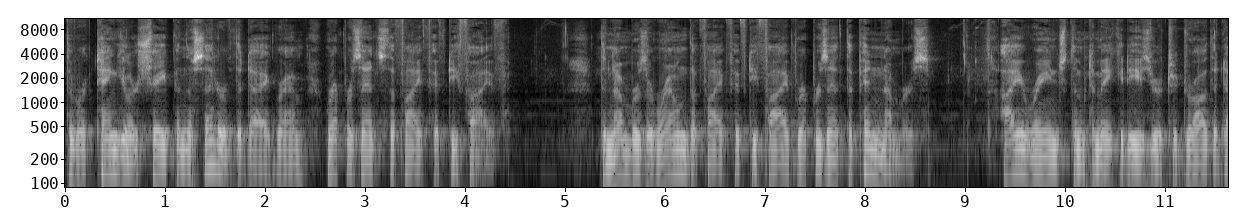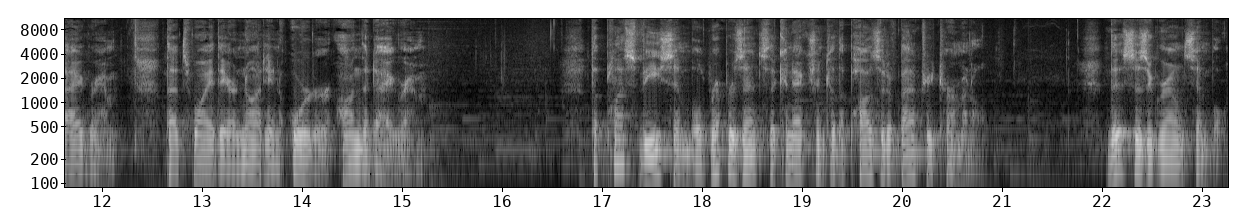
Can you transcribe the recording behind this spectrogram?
The rectangular shape in the center of the diagram represents the 555. The numbers around the 555 represent the pin numbers. I arranged them to make it easier to draw the diagram. That's why they are not in order on the diagram. The plus V symbol represents the connection to the positive battery terminal. This is a ground symbol.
